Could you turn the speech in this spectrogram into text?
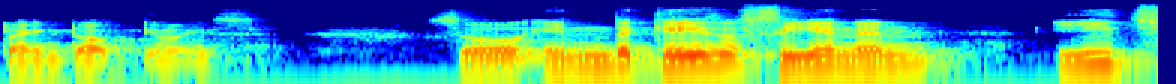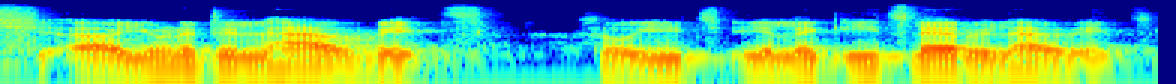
trying to optimize. So in the case of CNN, each uh, unit will have weights. So each like each layer will have weights.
